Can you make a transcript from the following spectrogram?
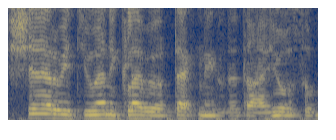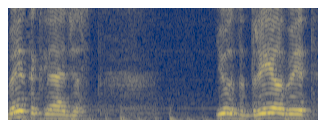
share with you any clever techniques that I use so basically I just use the drill bit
